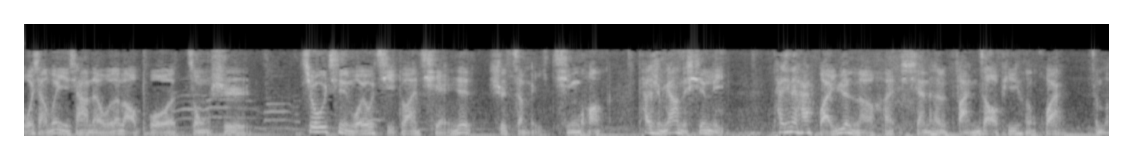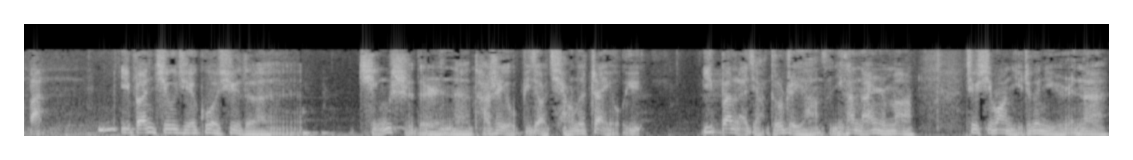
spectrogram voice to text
我想问一下呢，我的老婆总是究竟我有几段前任是怎么情况？她是什么样的心理？她现在还怀孕了，很显得很烦躁，脾气很坏，怎么办？一般纠结过去的情史的人呢，他是有比较强的占有欲。一般来讲都是这样子。你看男人嘛，就希望你这个女人呢，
